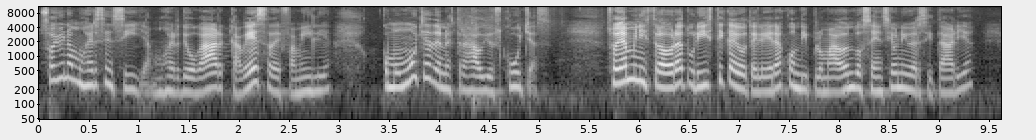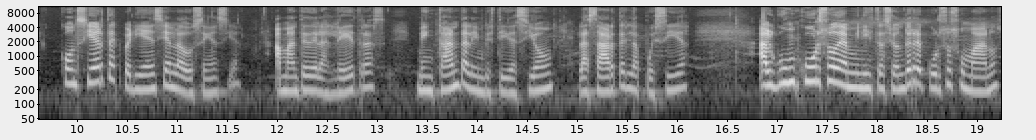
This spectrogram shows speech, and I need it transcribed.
Soy una mujer sencilla, mujer de hogar, cabeza de familia, como muchas de nuestras audioescuchas. Soy administradora turística y hotelera con diplomado en docencia universitaria, con cierta experiencia en la docencia, amante de las letras, me encanta la investigación, las artes, la poesía, algún curso de administración de recursos humanos,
